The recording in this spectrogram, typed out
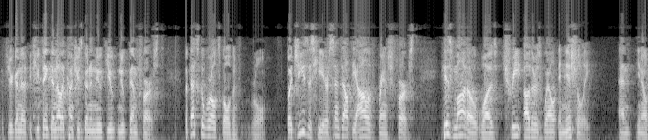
If you're gonna, if you think another country's gonna nuke you, nuke them first. But that's the world's golden rule. But Jesus here sends out the olive branch first. His motto was treat others well initially. And, you know,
